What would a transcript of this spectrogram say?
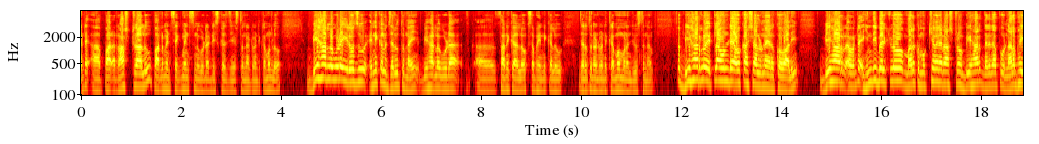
అంటే రాష్ట్రాలు పార్లమెంట్ సెగ్మెంట్స్ను కూడా డిస్కస్ చేస్తున్నటువంటి క్రమంలో బీహార్లో కూడా ఈరోజు ఎన్నికలు జరుగుతున్నాయి. బీహార్లో కూడా స్థానిక లోక్సభ ఎన్నికలు జరుగుతున్నటువంటి క్రమం మనం చూస్తున్నాం. సో బీహార్లో ఎట్లా ఉండే అవకాశాలు ఉన్నాయనుకోవాలి బీహార్ అంటే హిందీ బెల్ట్లో మరొక ముఖ్యమైన రాష్ట్రం బీహార్ దరిదాపు నలభై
